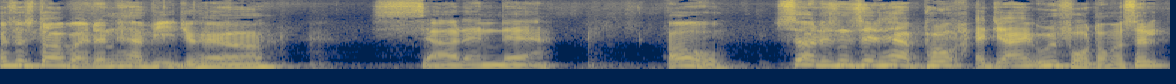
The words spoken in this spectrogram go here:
Og så stopper jeg den her video her. Sådan der. Og så er det sådan set her på, at jeg udfordrer mig selv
